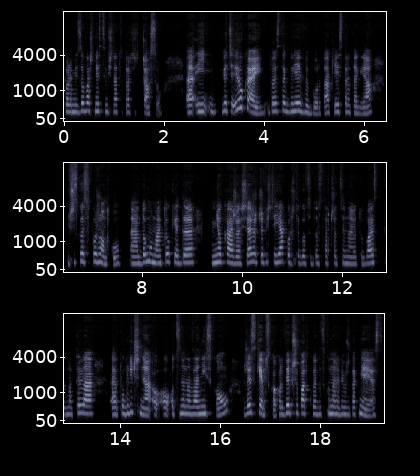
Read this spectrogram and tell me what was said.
polemizować, nie chcę mi się na to tracić czasu. I wiecie, i okej, okay, to jest jakby jej wybór, tak, jej strategia i wszystko jest w porządku do momentu, kiedy nie okaże się, że rzeczywiście jakość tego, co dostarczacie na YouTube jest na tyle publicznie oceniona za niską, że jest kiepsko. Akurat w jej przypadku ja doskonale wiem, że tak nie jest,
